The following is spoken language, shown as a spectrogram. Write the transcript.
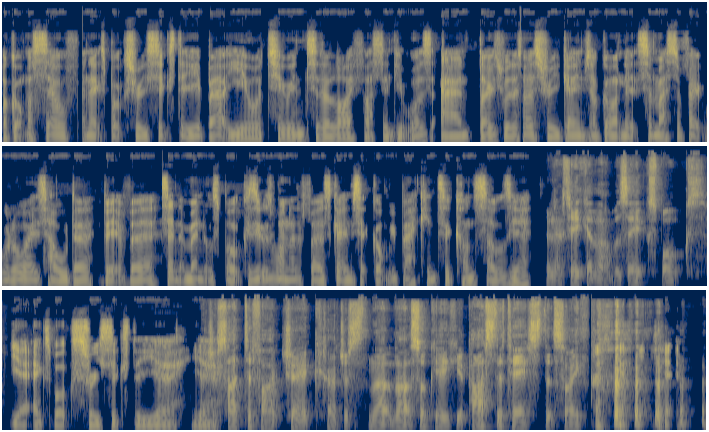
I got myself an Xbox 360 about a year or two into the life, I think it was, and those were the first three games I got in it. So Mass Effect would always hold a bit of a sentimental spot because it was one of the first games that got me back into consoles. Yeah. And I take it that was Xbox. Yeah, Xbox 360. Yeah, yeah. I just had to fact check. I just that, that's okay. You passed the test. It's fine.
